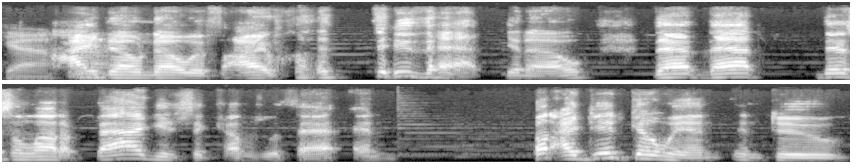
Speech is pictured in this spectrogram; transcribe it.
yeah, I don't know if I want to do that, you know. That that there's a lot of baggage that comes with that. And but I did go in and do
